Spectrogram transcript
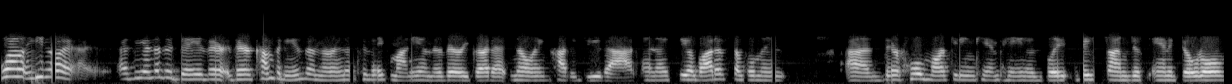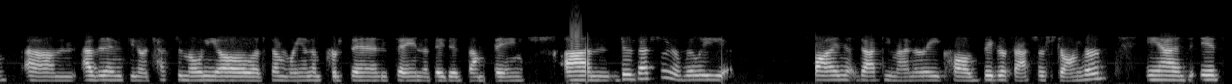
Well, you know, at the end of the day, they're they're companies and they're in it to make money, and they're very good at knowing how to do that. And I see a lot of supplements. Um, their whole marketing campaign is based on just anecdotal um, evidence, you know, testimonial of some random person saying that they did something. Um, there's actually a really fun documentary called Bigger, Faster, Stronger and it's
